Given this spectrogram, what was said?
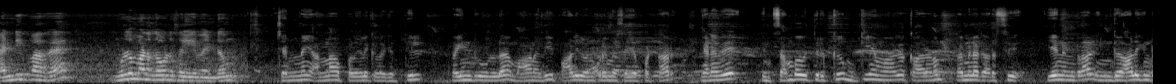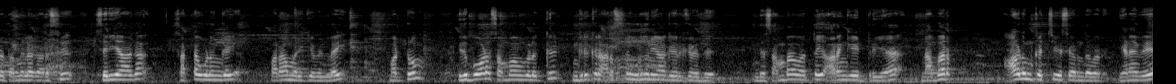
கண்டிப்பாக முழு மனதோடு செய்ய வேண்டும். சென்னை அண்ணா பல்கலைக்கழகத்தில் பயின்றுள்ள மாணவி பாலியல் வன்கொடுமை செய்யப்பட்டார். எனவே இந்த சம்பவத்திற்கு முக்கியமாக காரணம் தமிழக அரசு. ஏனென்றால் இங்கு ஆளுகின்ற தமிழக அரசு சரியாக சட்ட ஒழுங்கை பராமரிக்கவில்லை. மற்றும் இதுபோல சம்பவங்களுக்கு இங்கு இருக்கிற அரசு உறுதுணையாக இருக்கிறது. இந்த சம்பவத்தை அரங்கேற்றிய நபர் ஆளும் கட்சியை சேர்ந்தவர். எனவே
